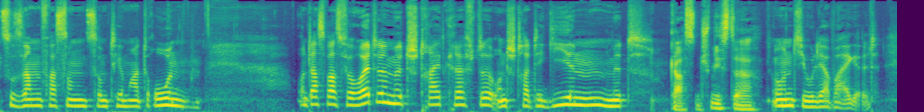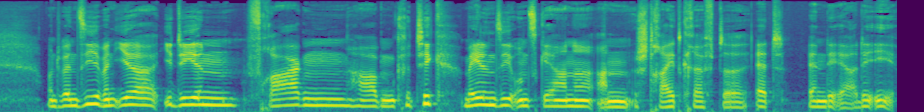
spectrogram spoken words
Zusammenfassung zum Thema Drohnen. Und das war's für heute mit Streitkräfte und Strategien mit Carsten Schmiester und Julia Weigelt. Und wenn Sie, wenn ihr Ideen, Fragen haben, Kritik, mailen Sie uns gerne an streitkräfte.ndr.de.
